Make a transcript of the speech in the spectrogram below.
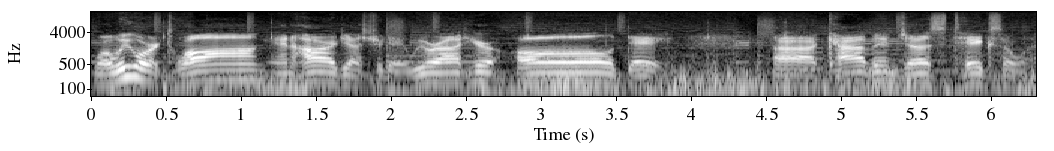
Well, we worked long and hard yesterday. We were out here all day. Uh, cabin just takes a while.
